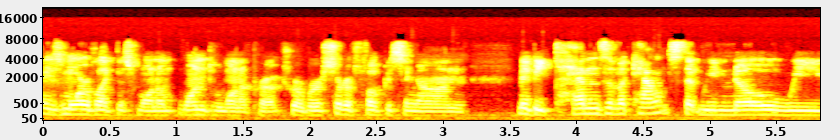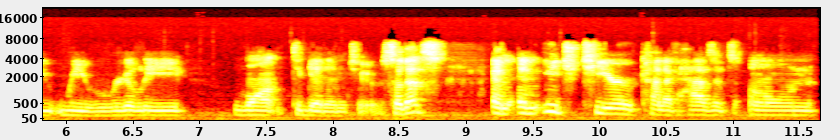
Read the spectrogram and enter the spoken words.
is more of like this one one to one approach where we're sort of focusing on maybe tens of accounts that we know we we really want to get into. So that's and and each tier kind of has its own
